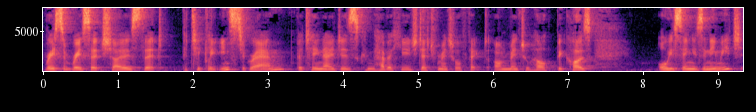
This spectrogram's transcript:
recent research shows that particularly Instagram for teenagers can have a huge detrimental effect on mental health because all you're seeing is an image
